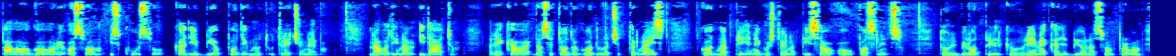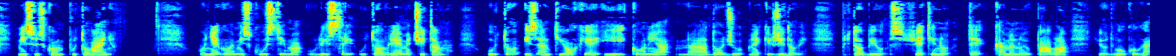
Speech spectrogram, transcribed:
Pavao govori o svom iskustvu kad je bio podignut u treće nebo. Navodi nam i datum. Rekao je da se to dogodilo 14 godina prije nego što je napisao ovu poslanicu. To bi bilo otprilike u vrijeme kad je bio na svom prvom misijskom putovanju. O njegovim iskustvima u Listri u to vrijeme čitamo. U to iz Antiohije i Ikonija nadođu neki židovi, pridobiju svjetinu te kamenuju Pavla i odvuku ga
